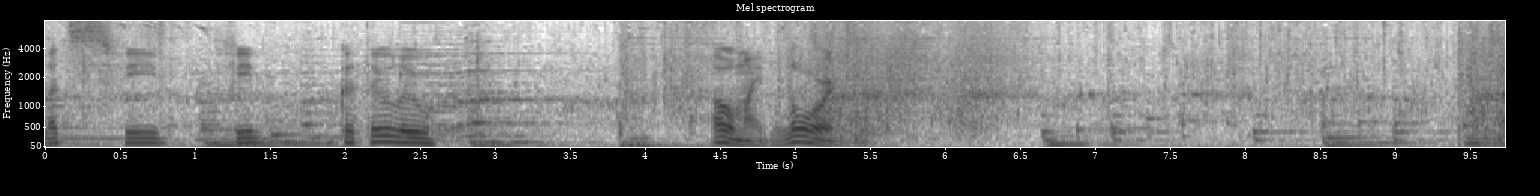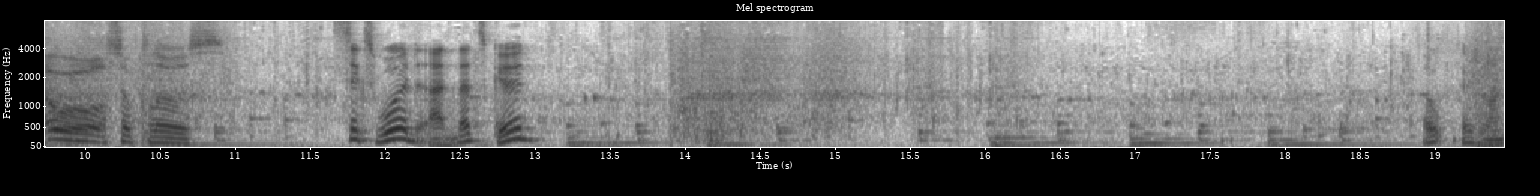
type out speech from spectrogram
let's feed, feed Cthulhu. Oh my lord. Oh, so close. Six wood, uh, that's good. Oh, there's one.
